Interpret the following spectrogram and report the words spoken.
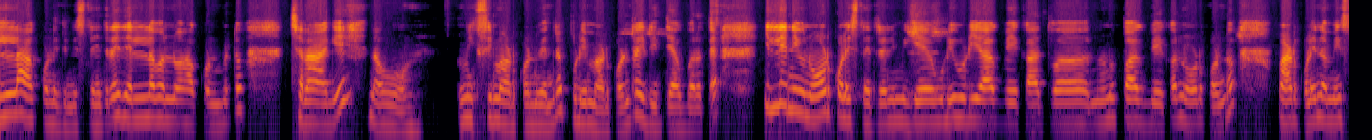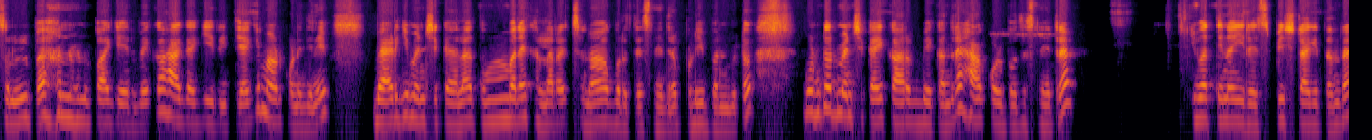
ಎಲ್ಲ ಹಾಕೊಂಡಿದೀನಿ ಸ್ನೇಹಿತರೆ. ಇದೆಲ್ಲವನ್ನು ಹಾಕೊಂಡ್ಬಿಟ್ಟು ಚೆನ್ನಾಗಿ ನಾವು ಮಿಕ್ಸಿ ಮಾಡ್ಕೊಂಡ್ವಿ ಅಂದ್ರೆ ಪುಡಿ ಮಾಡ್ಕೊಂಡ್ರೆ ಈ ರೀತಿಯಾಗಿ ಬರುತ್ತೆ. ಇಲ್ಲಿ ನೀವು ನೋಡ್ಕೊಳ್ಳಿ ಸ್ನೇಹಿತರೆ ನಿಮಗೆ ಹುಡಿ ಹುಡಿ ಆಗ್ಬೇಕಾ ಅಥವಾ ನುಣುಪಾಗ್ಬೇಕಾ ನೋಡ್ಕೊಂಡು ಮಾಡ್ಕೊಳ್ಳಿ. ನಮಗೆ ಸ್ವಲ್ಪ ನುಣುಪಾಗಿ ಇರಬೇಕು. ಹಾಗಾಗಿ ಈ ರೀತಿಯಾಗಿ ಮಾಡ್ಕೊಂಡಿದೀನಿ ಬ್ಯಾಡಗಿ ಮೆಣಸಿಕಾಯಿ ಎಲ್ಲ ತುಂಬಾನೇ ಕಲರ್ ಚೆನ್ನಾಗಿ ಬರುತ್ತೆ ಸ್ನೇಹಿತರೆ. ಪುಡಿ ಬಂದ್ಬಿಟ್ಟು. ಗುಂಟೂರು ಮೆಣಸಿಕಾಯಿ ಖಾರಕ್ ಬೇಕಂದ್ರೆ ಹಾಕೊಳ್ಬಹುದು ಸ್ನೇಹಿತರೆ. ಇವತ್ತಿನ ಈ ರೆಸಿಪಿ ಇಷ್ಟ ಆಗಿತ್ತಂದ್ರೆ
